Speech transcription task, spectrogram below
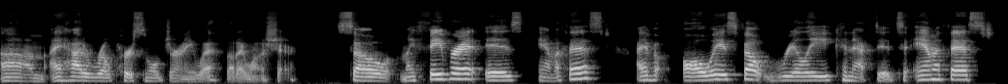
um, I had a real personal journey with that I want to share. So my favorite is amethyst. I've always felt really connected to amethyst.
